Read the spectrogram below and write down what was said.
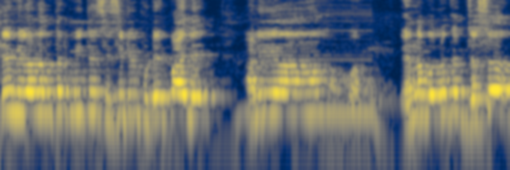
ते मिळाल्यानंतर मी ते C C T V footage पाहिले आणि यांना बोललो की जसं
